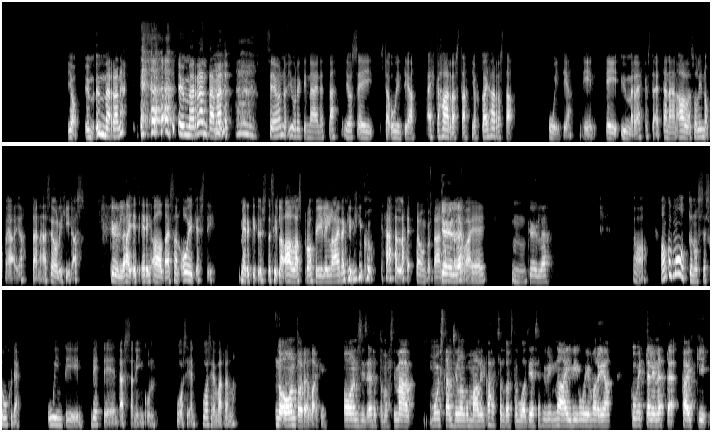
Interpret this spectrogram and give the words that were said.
Joo, y- ymmärrän. ymmärrän tämän. Se on juurikin näin, että jos ei sitä uintia ehkä harrasta, jotka ei harrasta uintia, niin ei ymmärrä ehkä sitä, että tänään allas oli nopea ja tänään se oli hidas. Kyllä. Tai että eri altaissa on oikeasti merkitystä sillä allasprofiililla ainakin niin kuin täällä, että onko tämä Kyllä. vai ei. Mm. Kyllä. Joo. Onko muuttunut se suhde uintiin, veteen tässä niin kuin vuosien, vuosien varrella? No on todellakin. On siis ehdottomasti. Mä muistan silloin, kun mä olin 18-vuotias ja hyvin naivi uimari ja kuvittelin, että kaikki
